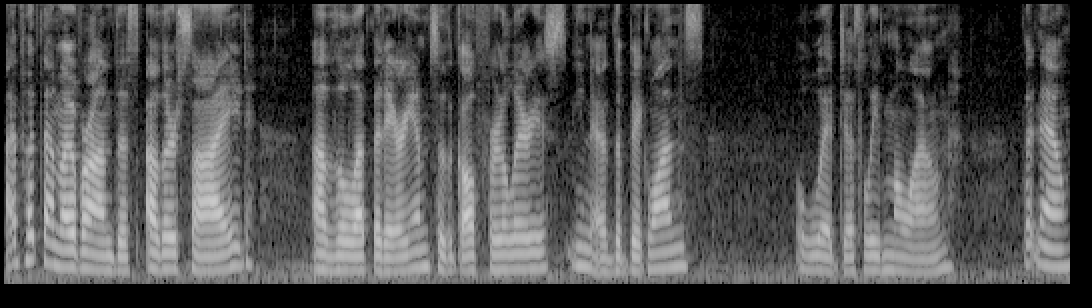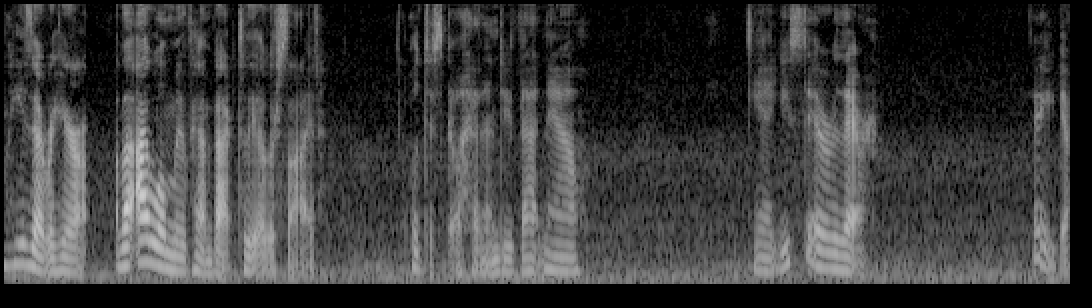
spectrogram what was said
I put them over on this other side of the lepidarium. So the Gulf fritillaries, you know, the big ones, would just leave them alone. But no, he's over here but I will move him back to the other side. We'll just go ahead and do that now. Yeah, you stay over there. There you go.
